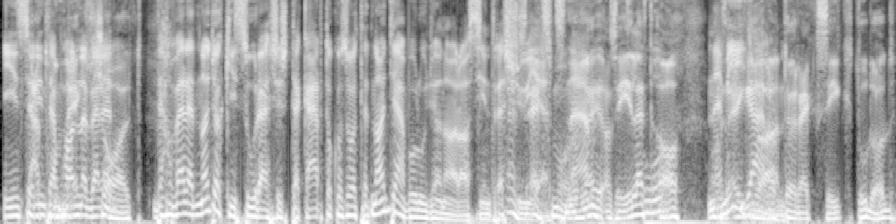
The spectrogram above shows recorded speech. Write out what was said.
Én szerintem, ha ha veled, de ha veled nagy a kiszúrás, és te kárt okozol, te nagyjából ugyanarra a szintre Ez, süllyedsz, ez mondom, nem? az élet a, Nem az így egára van. törekszik, tudod?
